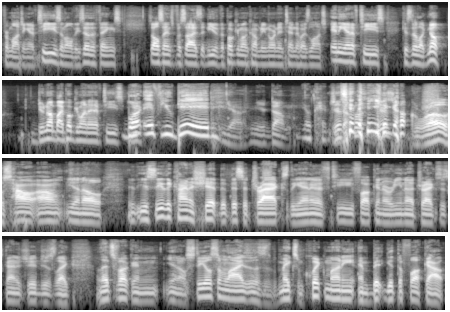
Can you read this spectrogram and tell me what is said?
from launching NFTs and all these other things. It's also emphasized that neither the Pokemon Company nor Nintendo has launched any NFTs because they're like, no, do not buy Pokemon NFTs. You- But if you did, yeah, you're dumb. okay, Just, there you just go. gross. How um you know you see the kind of shit that this attracts. The NFT fucking arena attracts this kind of shit. Just like let's fucking you know steal some lives, make some quick money, and bit, get the fuck out.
